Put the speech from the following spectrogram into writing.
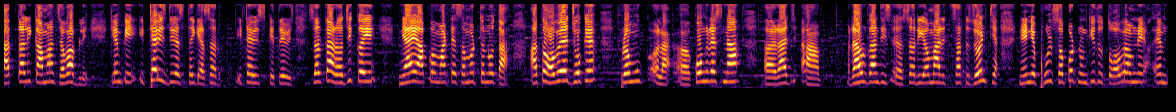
તાત્કાલિક આમાં જવાબ લે. કેમ કે અઠ્યાવીસ દિવસ થઈ ગયા, સર. અઠ્યાવીસ કે ત્રેવીસ. સરકાર હજી કંઈ ન્યાય આપવા માટે સમર્થ નહોતા. આ તો હવે જો કે પ્રમુખ કોંગ્રેસના રાજ રાહુલ ગાંધી સર એ અમારી સાથે જોઈન્ટ થયા ને એને ફૂલ સપોર્ટનું કીધું, તો હવે અમને એમ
